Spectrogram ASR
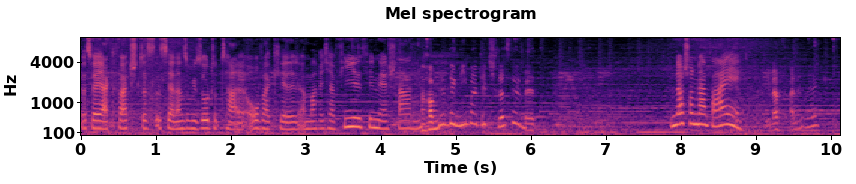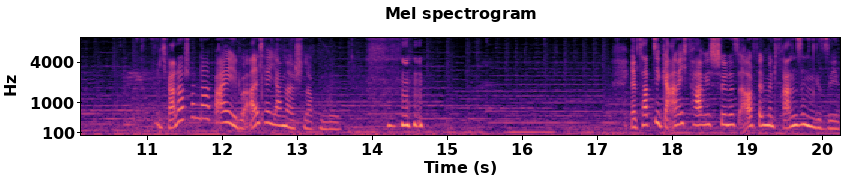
Das wäre ja Quatsch, das ist ja dann sowieso total Overkill. Da mache ich ja viel, viel mehr Schaden. Warum nimmt denn niemand den Schlüssel mit? bin doch schon dabei. Die läuft alle weg. Ich war doch schon dabei, du alter Jammerschlappen, du. Jetzt habt ihr gar nicht Fabis schönes Outfit mit Fransen gesehen.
